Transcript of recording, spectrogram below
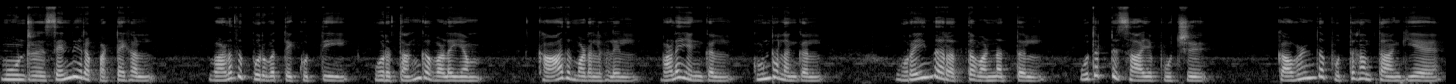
மூன்று செந்நிற பட்டைகள் வலது புருவத்தை குத்தி ஒரு தங்க வளையம் காது மடல்களில் வளையங்கள் குண்டலங்கள் உறைந்த இரத்த வண்ணத்தில் உதட்டு சாயப்பூச்சு கவிழ்ந்த புத்தகம் தாங்கிய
